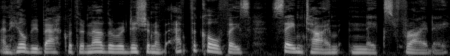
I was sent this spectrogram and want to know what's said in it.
And he'll be back with another edition of At the Coalface, same time next Friday.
